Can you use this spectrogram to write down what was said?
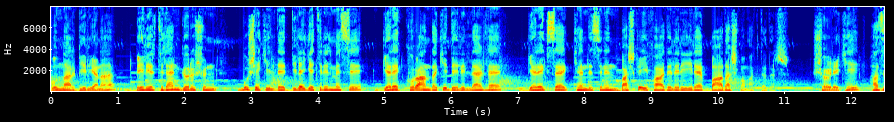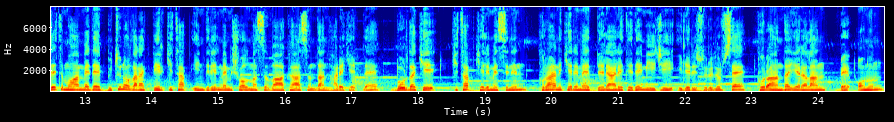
Bunlar bir yana, belirtilen görüşün bu şekilde dile getirilmesi gerek Kur'an'daki delillerle gerekse kendisinin başka ifadeleriyle bağdaşmamaktadır. Şöyle ki, Hz. Muhammed'e bütün olarak bir kitap indirilmemiş olması vakasından hareketle, buradaki kitap kelimesinin Kur'an-ı Kerim'e delalet edemeyeceği ileri sürülürse, Kur'an'da yer alan ve onun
